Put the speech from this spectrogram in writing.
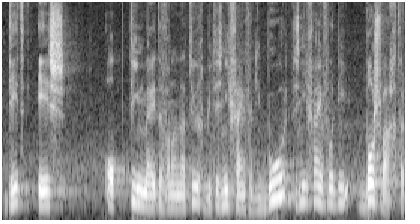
dit is op 10 meter van een natuurgebied. Het is niet fijn voor die boer, het is niet fijn voor die boswachter.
